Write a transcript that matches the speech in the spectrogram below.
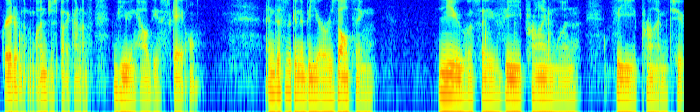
greater than 1 just by kind of viewing how these scale. And this is going to be our resulting new, let's say v prime 1, v prime 2.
